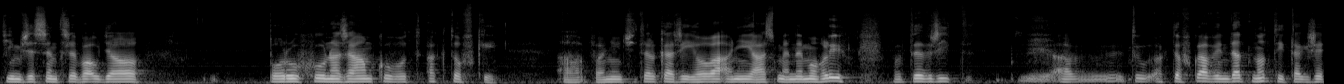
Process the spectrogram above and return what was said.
tím, že jsem třeba udělal poruchu na zámku od aktovky. A paní učitelka Říhova ani já jsme nemohli otevřít a tu aktovku a vyndat noty, takže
